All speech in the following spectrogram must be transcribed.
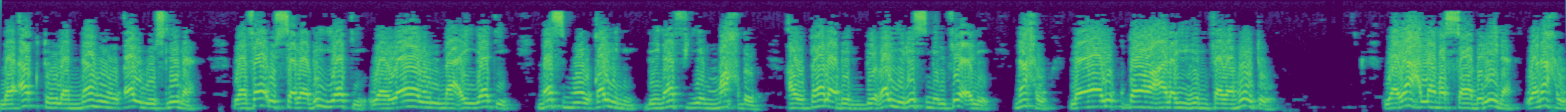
لأقتلنه أو يسلم وفاء السببية وواو المعية مسبوقين بنفي محض أو طلب بغير اسم الفعل نحو لا يقضى عليهم فيموتوا. ويعلم الصابرين ونحو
